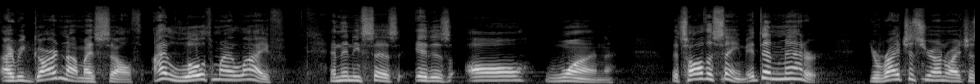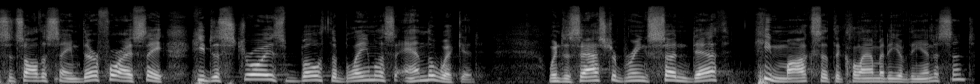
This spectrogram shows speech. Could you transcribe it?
I regard not myself. I loathe my life. And then he says, It is all one. It's all the same. It doesn't matter. You're righteous, you're unrighteous, it's all the same. Therefore, I say, He destroys both the blameless and the wicked. When disaster brings sudden death, He mocks at the calamity of the innocent.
